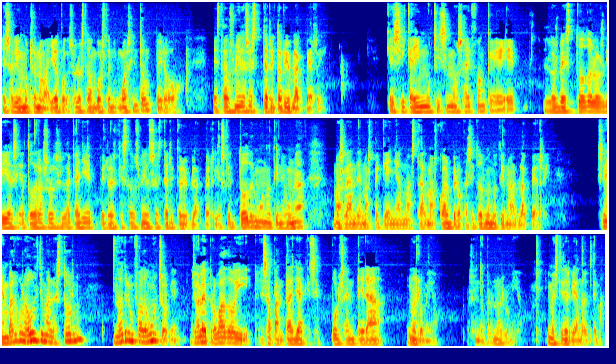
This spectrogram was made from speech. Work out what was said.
he salido mucho en Nueva York, porque solo he estado en Boston y en Washington, pero Estados Unidos es territorio BlackBerry. Que sí que hay muchísimos iPhone que los ves todos los días y a todas las horas en la calle, pero es que Estados Unidos es territorio BlackBerry. Es que todo el mundo tiene una, más grandes, más pequeñas, más tal, más cual, pero casi todo el mundo tiene una BlackBerry. Sin embargo, la última, la Storm, no ha triunfado mucho, que yo la he probado y esa pantalla que se pulsa entera no es lo mío. Lo siento, pero no es lo mío. Y me estoy desviando del tema.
